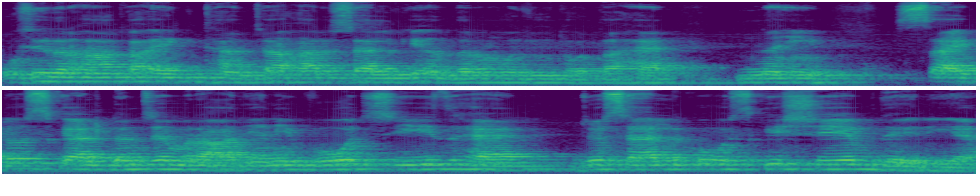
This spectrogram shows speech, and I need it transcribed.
उसी तरह का एक ढांचा हर सेल के अंदर मौजूद होता है। नहीं, साइटोस्केल्टन से मुराद, यानी वो चीज़ है जो सेल को उसकी शेप दे रही है।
